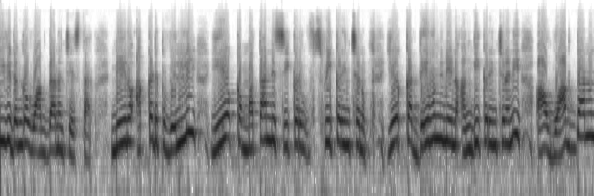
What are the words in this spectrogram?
ఈ విధంగా వాగ్దానం చేస్తారు. నేను అక్కడికి వెళ్ళి ఏ యొక్క మతాన్ని స్వీకరి స్వీకరించను ఏ యొక్క దేవుణ్ణి నేను అంగీకరించనని ఆ వాగ్దానం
